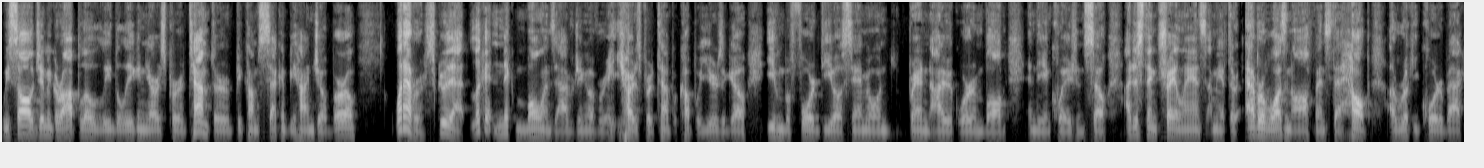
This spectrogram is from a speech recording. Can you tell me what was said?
we saw Jimmy Garoppolo lead the league in yards per attempt or become second behind Joe Burrow whatever, screw that. Look at Nick Mullens averaging over eight yards per attempt a couple years ago, even before Deebo Samuel and Brandon Aiyuk were involved in the equation. So I just think Trey Lance, I mean, if there ever was an offense to help a rookie quarterback,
